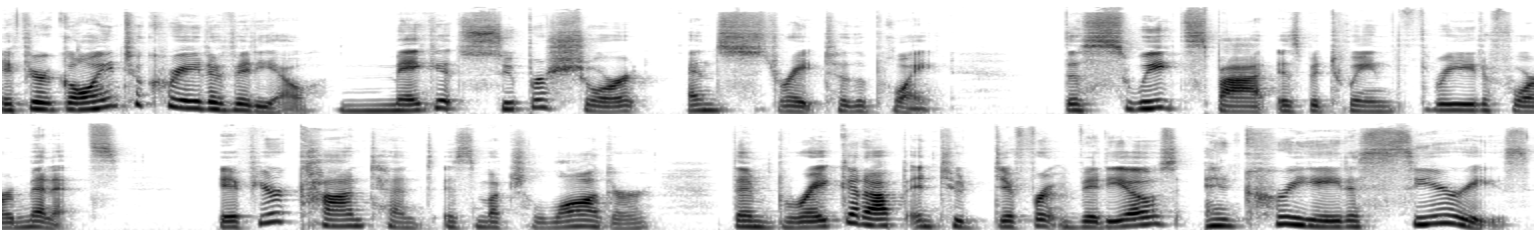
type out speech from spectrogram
If you're going to create a video, make it super short and straight to the point. The sweet spot is between three to four minutes. If your content is much longer, then break it up into different videos and create a series.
